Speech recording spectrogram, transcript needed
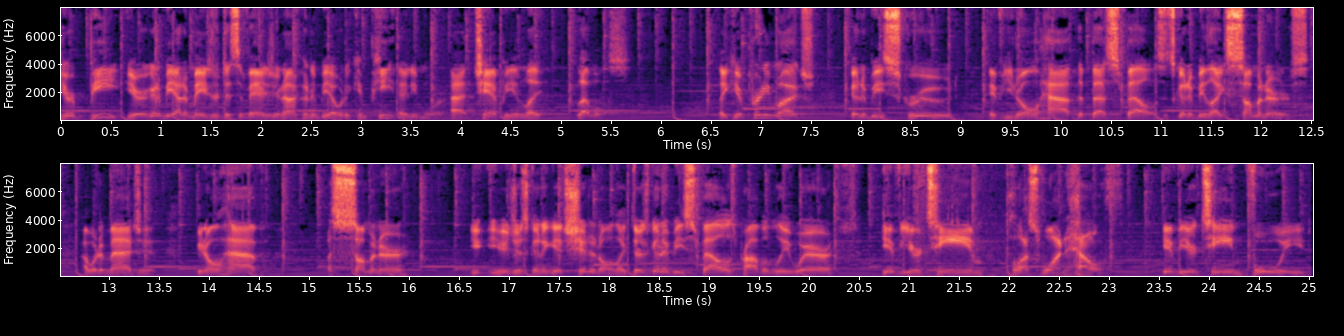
you're beat. You're going to be at a major disadvantage. You're not going to be able to compete anymore at champion le- levels. Like you're pretty much going to be screwed if you don't have the best spells. It's going to be like summoners, I would imagine. If you don't have a summoner, you, are just going to get shitted on. Like there's going to be spells probably where Give your team plus one health. Give your team void.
